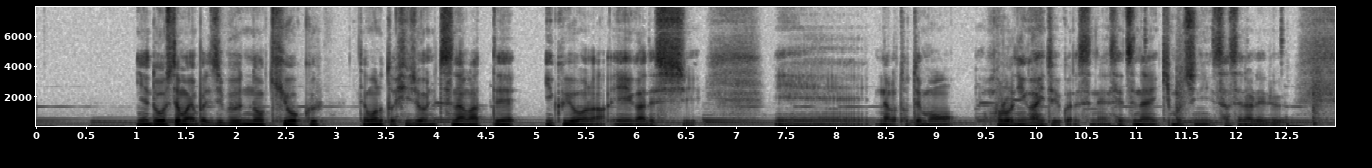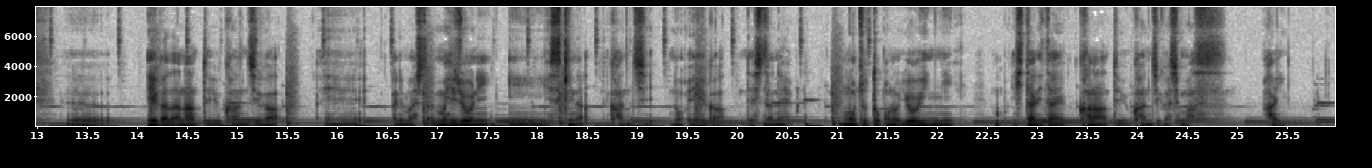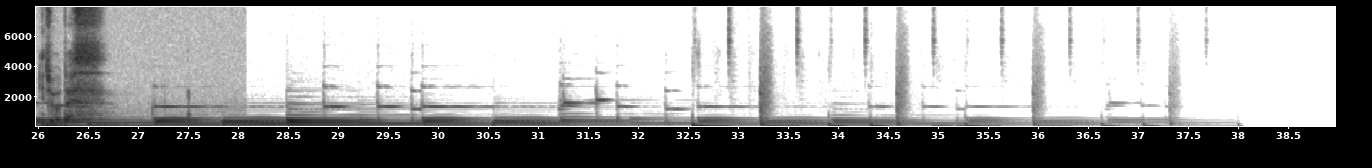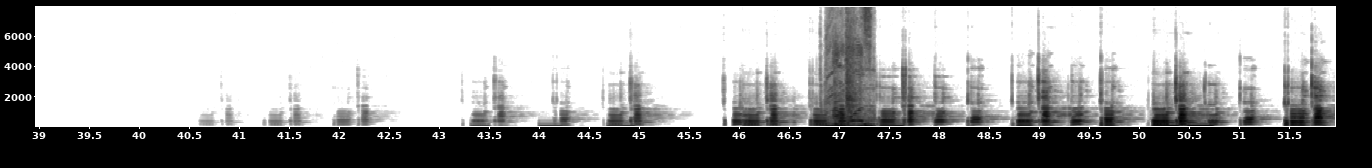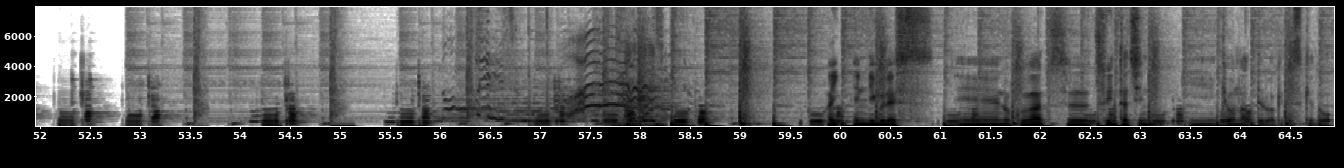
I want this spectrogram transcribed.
いやどうしてもやっぱり自分の記憶ってものと非常につながっていくような映画ですし、えー、なんかとてもほろ苦いというかですね切ない気持ちにさせられる、映画だなという感じが、えー、ありました、まあ、非常に好きな感じの映画でしたね。もうちょっとこの余韻に浸りたいかなという感じがします。はい。以上です。はい、エンディングです。えー、6月1日に、えー、今日なってるわけですけど、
